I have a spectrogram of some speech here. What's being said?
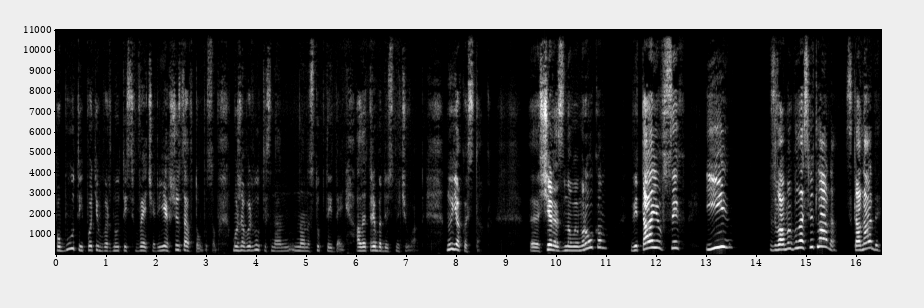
побути і потім вернутися ввечері. Якщо за автобусом, можна вернутися на, на наступний день, але треба десь ночувати. Ну, якось так. Е, Ще раз з Новим роком. Вітаю всіх і з вами була Світлана з Канади.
